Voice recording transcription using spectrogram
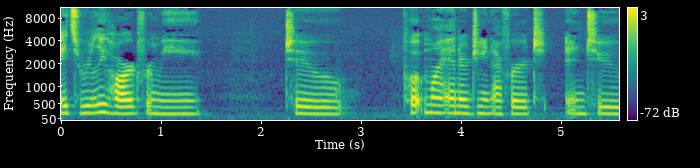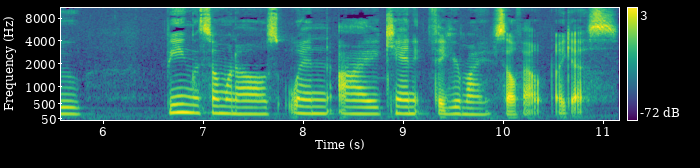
it's really hard for me to put my energy and effort into being with someone else when I can't figure myself out, I guess.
